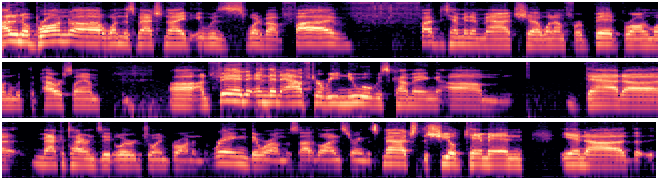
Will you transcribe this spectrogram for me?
I don't know. Braun uh, won this match tonight. It was what about five five to ten minute match. Uh, went on for a bit. Braun won with the power slam uh, on Finn, and then after we knew it was coming, um, that uh, McIntyre and Ziggler joined Braun in the ring. They were on the sidelines during this match. The Shield came in in uh, the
